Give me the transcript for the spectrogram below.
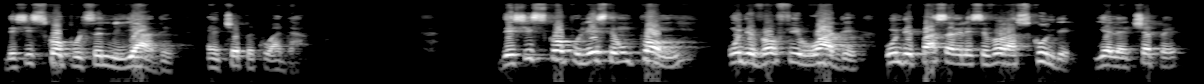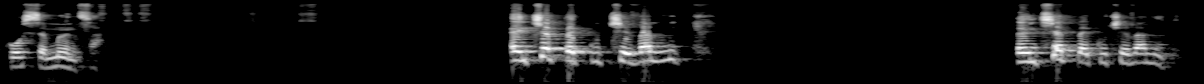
Deși scopul sunt miliarde, începe cu Adam. Deși scopul este un pom unde vor fi roade, unde pasările se vor ascunde, el începe cu o sămânță. Începe cu ceva mic. Începe cu ceva mic.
